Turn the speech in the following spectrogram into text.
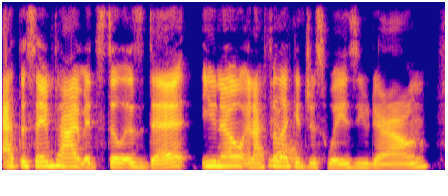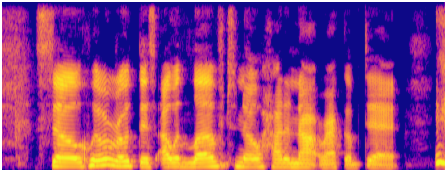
at the same time it still is debt you know and i feel yeah. like it just weighs you down so whoever wrote this i would love to know how to not rack up debt but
